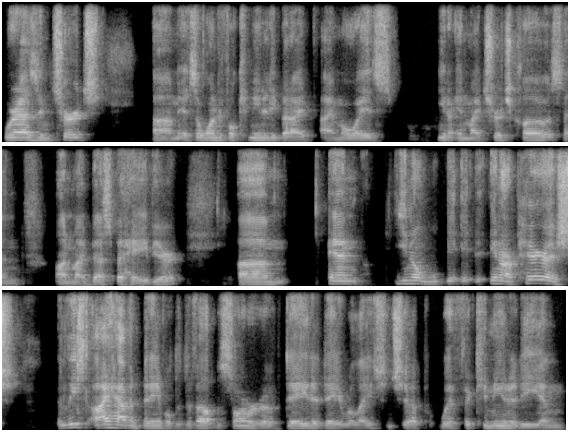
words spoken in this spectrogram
Whereas in church, um, it's a wonderful community, but I, I'm always, you know, in my church clothes and on my best behavior. Um, and, you know, in our parish, at least I haven't been able to develop the sort of day-to-day relationship with the community and,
